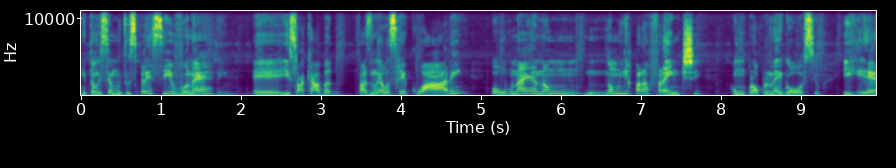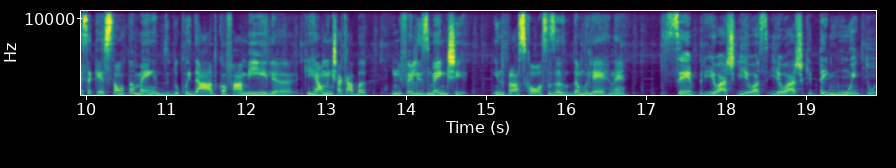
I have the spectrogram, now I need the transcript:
Então isso é muito expressivo, né? É, isso acaba fazendo elas recuarem ou né, não, não ir para frente com o próprio negócio. E essa questão também do, do cuidado com a família, que realmente acaba, infelizmente, indo para as costas da, da, mulher, né? Sempre. Eu acho, eu, eu acho que tem muito.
